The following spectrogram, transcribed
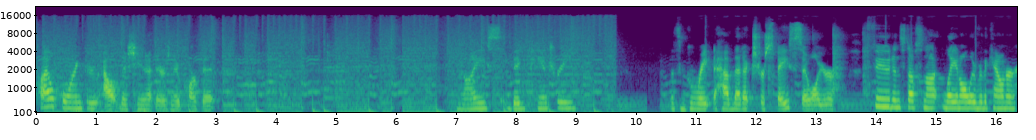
Tile flooring throughout this unit. There's no carpet. Nice big pantry it's great to have that extra space so all your food and stuff's not laying all over the counter.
